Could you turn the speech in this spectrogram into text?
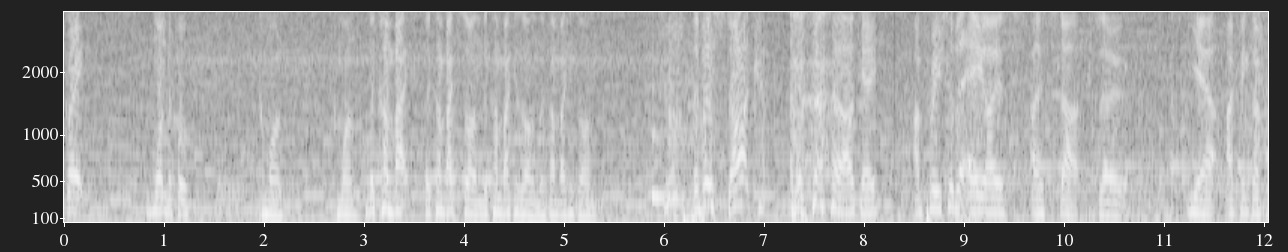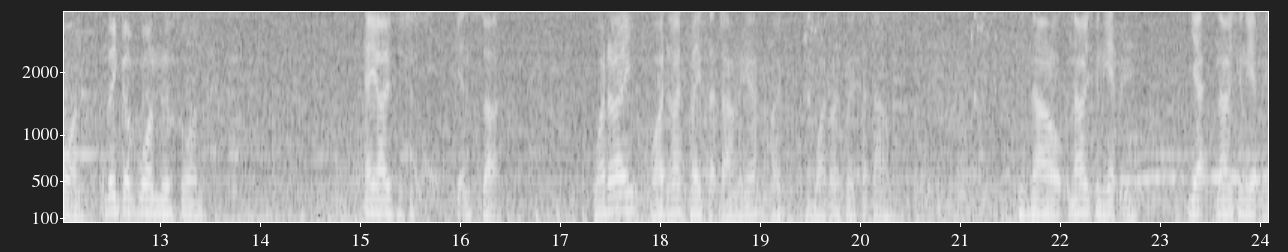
great. Wonderful. Come on. Come on. The comeback. The comeback is on. The comeback is on. The comeback is on. They're both stuck? okay. I'm pretty sure the AI is, is stuck, so... Yeah, I think I've won. I think I've won this one. AIs are just getting stuck. Why did I... Why did I place that down again? I, why did I place that down? Because now, now he's gonna get me. Yeah, now he's gonna get me.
